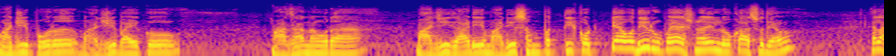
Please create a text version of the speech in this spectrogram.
माझी पोरं माझी बायको माझा नवरा माझी गाडी माझी संपत्ती कोट्यावधी रुपये असणारी लोक असू द्यावं हो. त्याला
